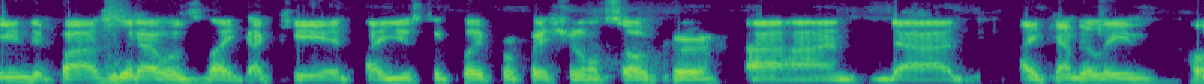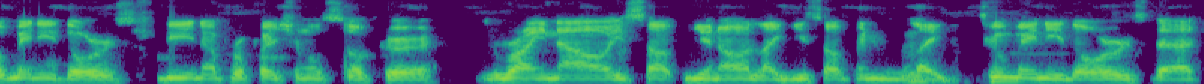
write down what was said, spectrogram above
In the past, when I was like a kid, I used to play professional soccer, and that I can't believe how many doors being a professional soccer right now is up. You know, like it's open like too many doors that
